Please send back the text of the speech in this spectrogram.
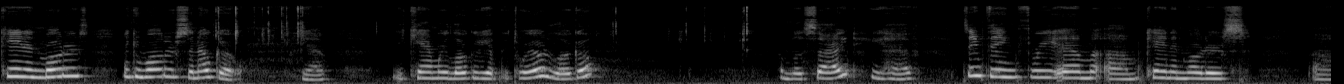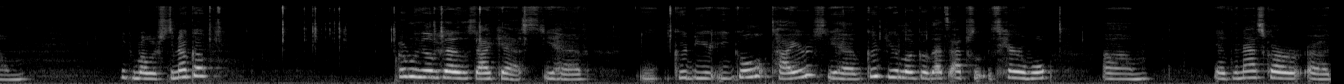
K&N Motors, Lincoln Motors, Sunoco. You have the Camry logo. You have the Toyota logo. On the side. You have same thing, 3M, um, K&N Motors, um, Lincoln Motors, Sunoco. Over the other side of this diecast, you have Goodyear Eagle tires. You have Goodyear logo. That's absolutely terrible. Um, you have the NASCAR uh,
